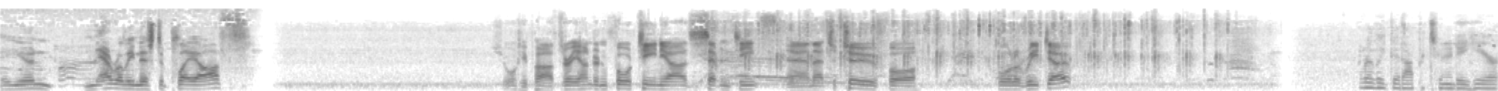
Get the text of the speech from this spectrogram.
Peiyun narrowly missed a playoff. Shorty par 314 yards, 17th, and that's a two for Paula Reto. Really good opportunity here.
